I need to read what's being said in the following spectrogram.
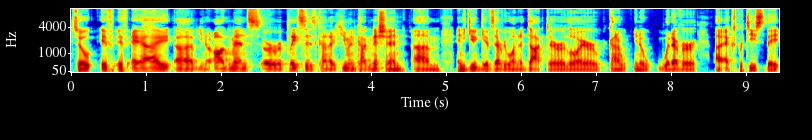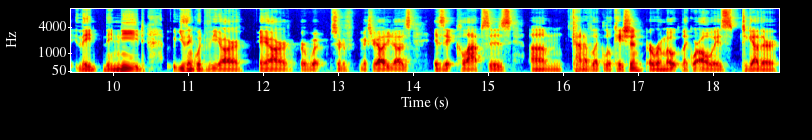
So if if AI uh, you know augments or replaces kind of human cognition, um, and it gives everyone a doctor or lawyer, kind of you know whatever uh, expertise they they they need, you think what VR, AR, or what sort of mixed reality does is it collapses um, kind of like location or remote, like we're always together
